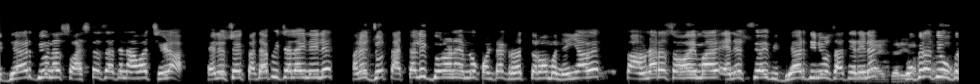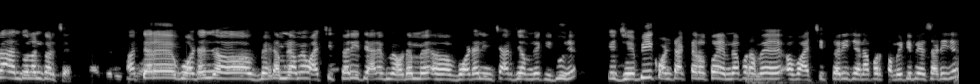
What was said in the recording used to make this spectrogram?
વિદ્યાર્થીઓના સ્વાસ્થ્ય સાથેના આવા છેડા એનએસયુઆઈ કદાપી ચલાવી નહીં લે. અને જો તાત્કાલિક ધોરણે એમનો કોન્ટ્રાક્ટ રદ કરવામાં નહીં આવે તો આવનારા સમયમાં એનએસયુઆઈ વિદ્યાર્થીઓ સાથે રહીને ઉગ્રથી ઉગ્ર આંદોલન કરશે. અત્યારે વોર્ડન મેડમને અમે વાતચીત કરી ત્યારે મેડમ વોર્ડન ઇન્ચાર્જે અમને કીધું છે કે જે બી કોન્ટ્રાક્ટર હતો, એમના પર અમે વાતચીત કરી છે, એના પર કમિટી બેસાડી છે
